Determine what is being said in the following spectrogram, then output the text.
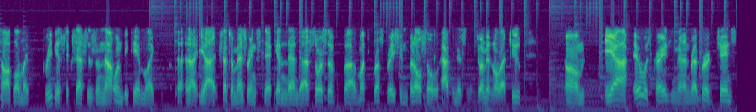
top all my previous successes, and that one became like, uh, uh, yeah, such a measuring stick and and uh, source of uh, much frustration, but also happiness and enjoyment and all that too. Um, yeah, it was crazy, man. Redbird changed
